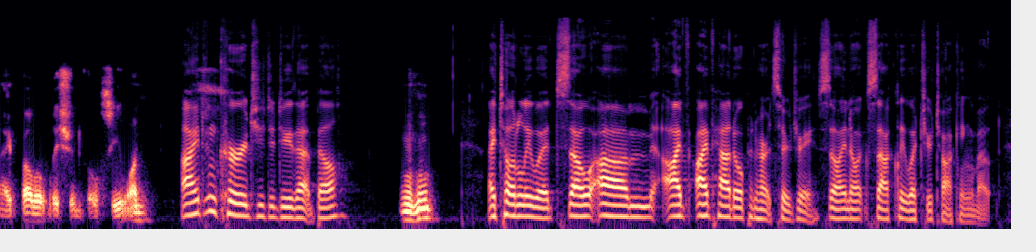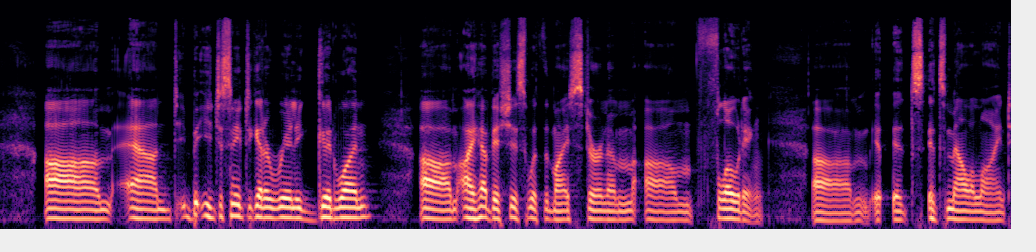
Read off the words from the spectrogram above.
I probably should go see one. I'd encourage you to do that, Bill. hmm I totally would. So um, I've I've had open heart surgery, so I know exactly what you're talking about. Um, and but you just need to get a really good one. Um, I have issues with my sternum um, floating. Um, it, it's it's malaligned,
